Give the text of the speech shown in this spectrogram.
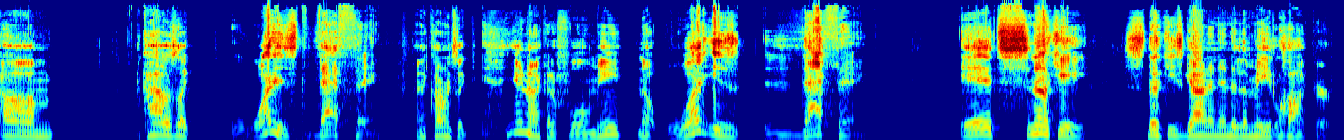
um kyle's like what is that thing? And cartman's like you're not gonna fool me. No what is that thing it's snooki snooki's gotten into the meat locker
